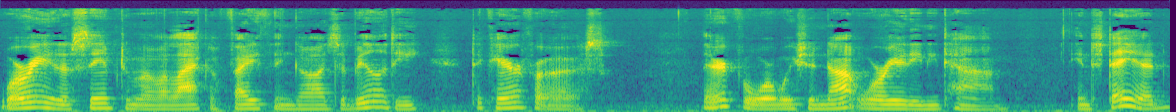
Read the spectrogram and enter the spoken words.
Worry is a symptom of a lack of faith in God's ability to care for us. Therefore, we should not worry at any time. Instead,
